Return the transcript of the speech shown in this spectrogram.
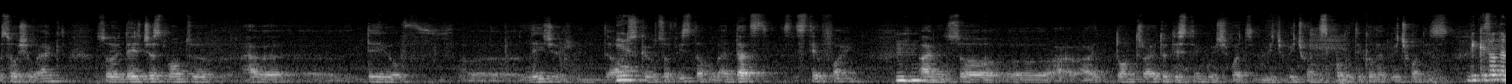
a social act. So they just want to have a, day of uh, leisure in the Yeah. outskirts of Istanbul, and that's still fine. Mhm. I mean, so uh, I, I don't try to distinguish what which which one is political and which one is. Because on the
